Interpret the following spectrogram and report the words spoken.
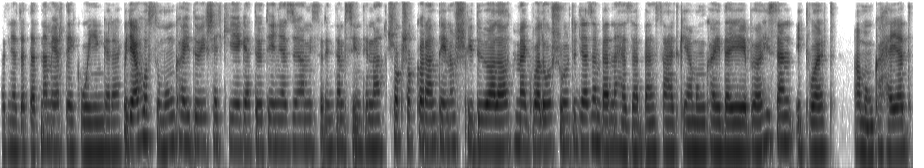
környezetet, nem érték új ingerek. Ugye a hosszú munkaidő is egy kiégető tényező, ami szerintem szintén a sok-sok karanténos idő alatt megvalósult. Ugye az ember nehezebben szállt ki a munkaidejéből, hiszen itt volt a munkahelyed,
